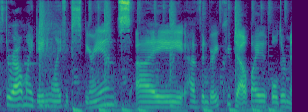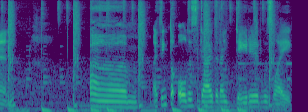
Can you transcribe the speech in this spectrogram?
throughout my dating life experience, I have been very creeped out by older men. Um, I think the oldest guy that I dated was like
